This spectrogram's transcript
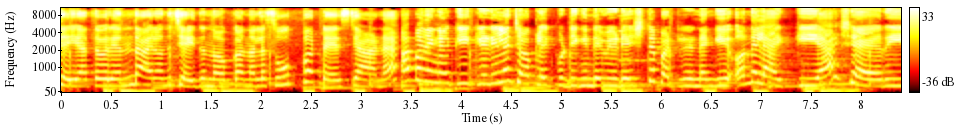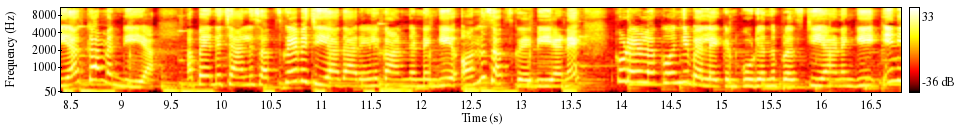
ചെയ്യാത്തവർ എന്തായാലും ഒന്ന് ചെയ്ത് നോക്കുക. നല്ല സൂപ്പർ ടേസ്റ്റ് ആണ്. അപ്പൊ നിങ്ങൾക്ക് ഈ കിടിലൻ ചോക്ലേറ്റ് പുഡിങ്ങിന്റെ വീഡിയോ ഇഷ്ടപ്പെട്ടിട്ടുണ്ടെങ്കിൽ ഒന്ന് ലൈക്ക് ചെയ്യുക ഷെയർ ചെയ്യുക കമന്റ് ചെയ്യുക. അപ്പൊ എന്റെ ചാനൽ സബ്സ്ക്രൈബ് ചെയ്യാതെ ആരെങ്കിലും കാണുന്നുണ്ടെങ്കിൽ ഒന്ന് സബ്സ്ക്രൈബ് ചെയ്യണേ. കൂടെയുള്ള കുഞ്ഞു ബെല്ലൈക്കൺ കൂടി ഒന്ന് പ്രസ് ചെയ്യുകയാണെങ്കിൽ ഇനി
